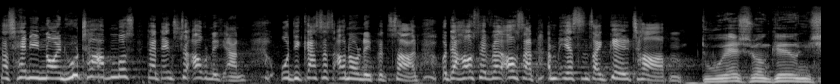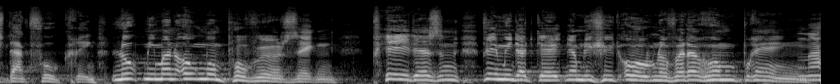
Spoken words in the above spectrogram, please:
dass Henny einen neuen Hut haben muss, da denkst du auch nicht an. Und die Gas ist auch noch nicht bezahlt. Und der Hauswirt will auch sein, am ersten sein Geld haben. Du hast schon einen Schnack vorkriegen. Lob mir mal um ein paar Würsigen. Petersen will mir das Geld nämlich heute oben noch wieder rumbringen. Na,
